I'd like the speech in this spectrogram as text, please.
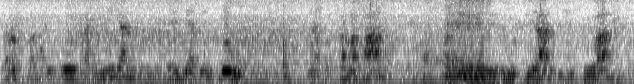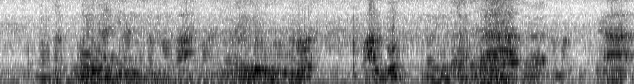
terus setelah itu kan ini kan eh, lihat itu. Yang pertama apa Fa'il. kemudian yang kedua Maf'ul. Maf'ul. lagi yang sama apa? Terus wal mub Mubtada. nomor tiga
